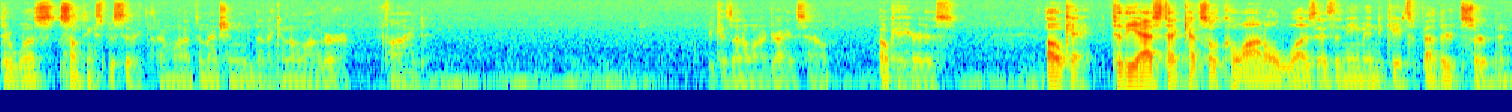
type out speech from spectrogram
There was something specific that I wanted to mention that I can no longer find because I don't want to drag this out. Okay, here it is. Okay. To the Aztec, Quetzalcoatl was, as the name indicates, a feathered serpent.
